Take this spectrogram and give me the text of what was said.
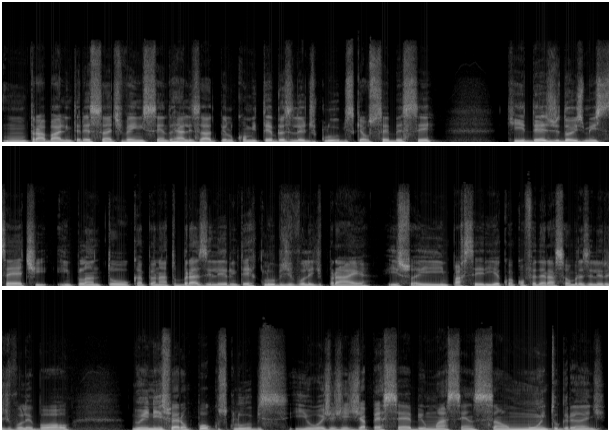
um, trabalho interessante vem sendo realizado pelo Comitê Brasileiro de Clubes, que é o CBC, que desde 2007 implantou o Campeonato Brasileiro Interclubes de Vôlei de Praia, isso aí em parceria com a Confederação Brasileira de Voleibol. No início eram poucos clubes e hoje a gente já percebe uma ascensão muito grande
